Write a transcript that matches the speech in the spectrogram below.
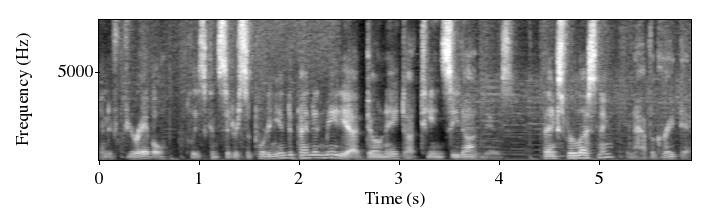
And if you're able, please consider supporting independent media at donate.tnc.news. Thanks for listening, and have a great day.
